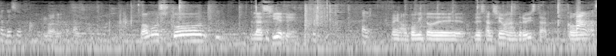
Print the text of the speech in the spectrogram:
lo que surja. Vale. Vamos con las 7. Vale. Venga, un poquito de, de salseo en la entrevista. ¿Con, Vamos,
